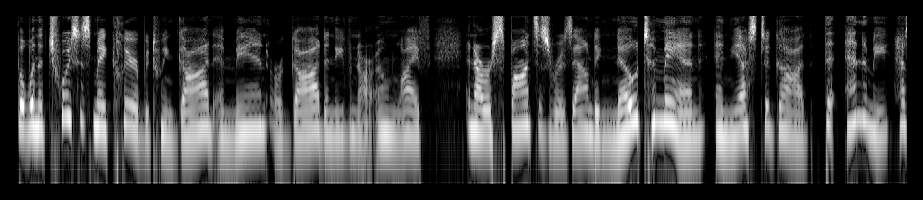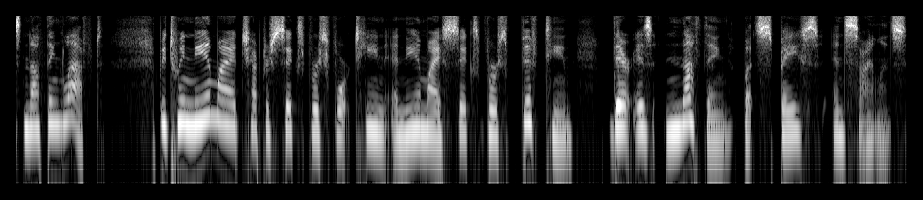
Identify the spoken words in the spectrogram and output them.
But when the choice is made clear between God and man, or God and even our own life, and our response is a resounding no to man and yes to God, the enemy has nothing left. Between Nehemiah chapter 6, verse 14, and Nehemiah 6, verse 15, there is nothing but space and silence.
